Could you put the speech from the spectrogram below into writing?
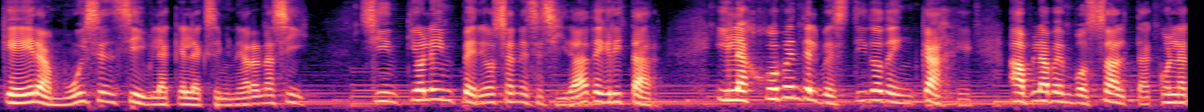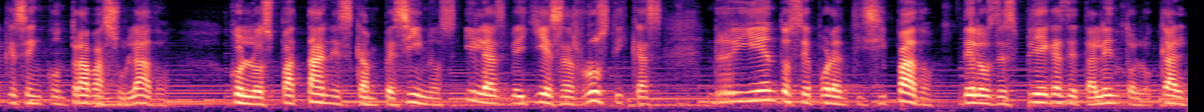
que era muy sensible a que la examinaran así, sintió la imperiosa necesidad de gritar, y la joven del vestido de encaje hablaba en voz alta con la que se encontraba a su lado, con los patanes campesinos y las bellezas rústicas, riéndose por anticipado de los despliegues de talento local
